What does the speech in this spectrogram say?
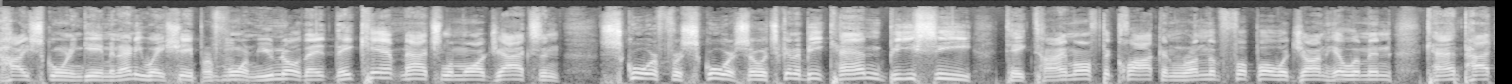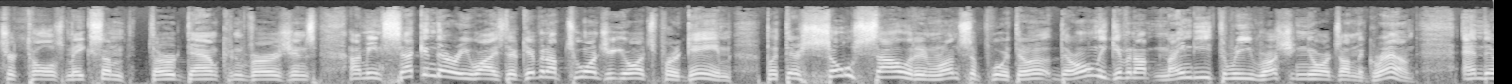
high-scoring game in any way, shape, or mm-hmm. form. You know they they can't match Lamar Jackson score for score. So it's going to be can BC take time off the clock and run the football with Jon Hilliman? Can Patrick Towles make some third down conversions? I mean, secondary wise, they're giving up 200 yards per game game, but they're so solid in run support. They're they're only giving up 93 rushing yards on the ground, and they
